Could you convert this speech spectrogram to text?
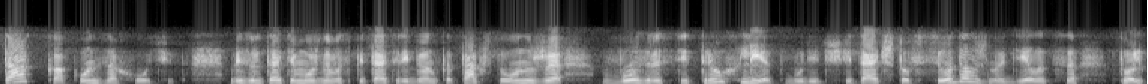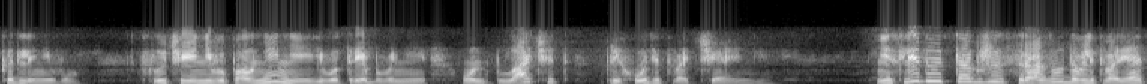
так, как он захочет. В результате можно воспитать ребенка так, что он уже в возрасте трех лет будет считать, что все должно делаться только для него. В случае невыполнения его требований он плачет, приходит в отчаяние. Не следует также сразу удовлетворять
